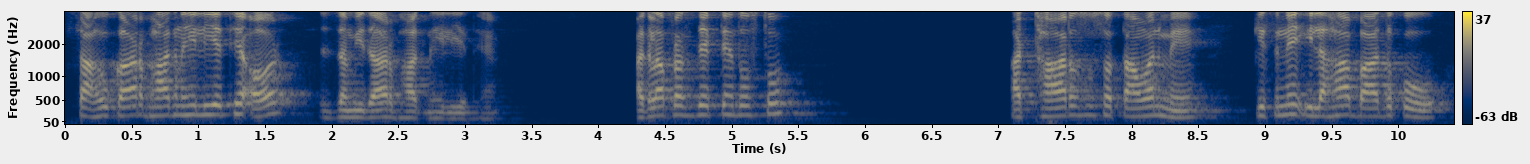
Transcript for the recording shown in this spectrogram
साहूकार भाग नहीं लिए थे और जमींदार भाग नहीं लिए थे। अगला प्रश्न देखते हैं दोस्तों। अठारह में किसने इलाहाबाद को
